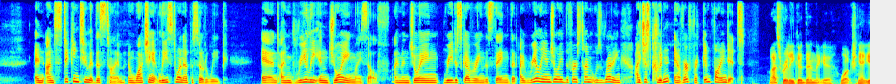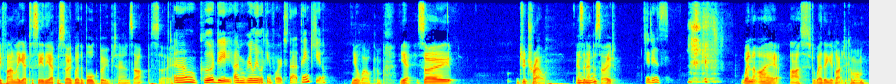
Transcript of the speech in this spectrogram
and I'm sticking to it this time and watching at least one episode a week. And I'm really enjoying myself. I'm enjoying rediscovering this thing that I really enjoyed the first time it was running. I just couldn't ever frickin' find it. Well, that's really good then that you're watching it. You finally get to see the episode where the Borg boob turns up. So Oh, goody. I'm really looking forward to that. Thank you. you're welcome. Yeah. So Jetrel as an mm-hmm. episode. It is. When I asked whether you'd like to come on,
